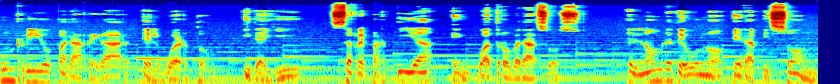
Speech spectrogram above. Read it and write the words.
un río para regar el huerto, y de allí se repartía en cuatro brazos. El nombre de uno era Pisón,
